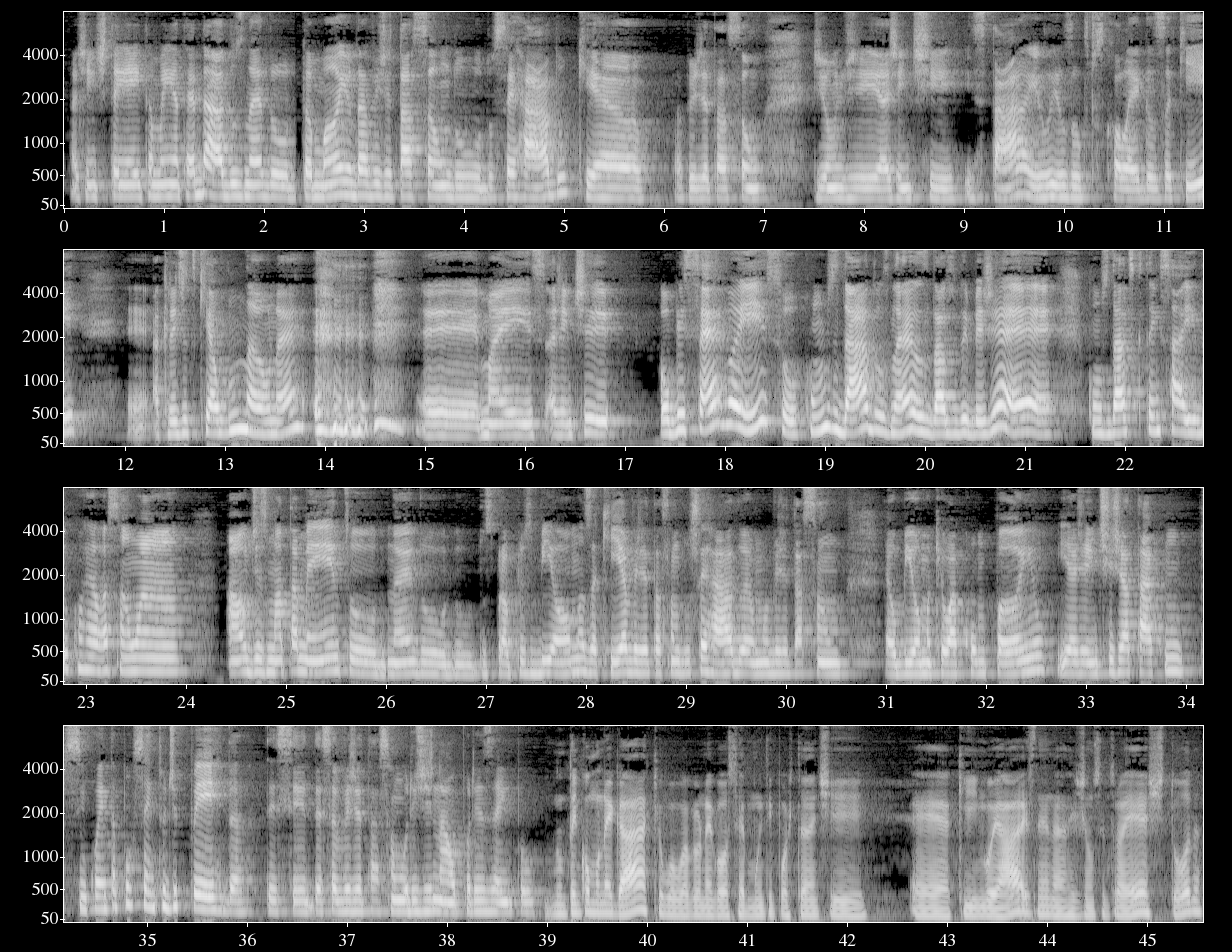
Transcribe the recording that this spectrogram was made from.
A gente tem aí também até dados né, do tamanho da vegetação do, do cerrado, que é a vegetação de onde a gente está, eu e os outros colegas aqui. É, acredito que algum não, né? é, mas a gente observa isso com os dados, né, os dados do IBGE, com os dados que têm saído com relação a, ao desmatamento, né, do, do, dos próprios biomas. Aqui a vegetação do cerrado é uma vegetação, é o bioma que eu acompanho e a gente já está com 50% de perda desse, dessa vegetação original, por exemplo. Não tem como negar que o agronegócio é muito importante é, aqui em Goiás, né, na região centro-oeste toda.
